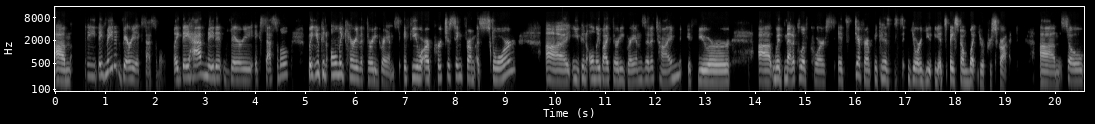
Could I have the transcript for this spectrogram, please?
Um, they, they've made it very accessible. Like they have made it very accessible, but you can only carry the 30 grams. If you are purchasing from a store, uh, you can only buy 30 grams at a time. If you're uh, with medical, of course, it's different because you're it's based on what you're prescribed. Um, so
